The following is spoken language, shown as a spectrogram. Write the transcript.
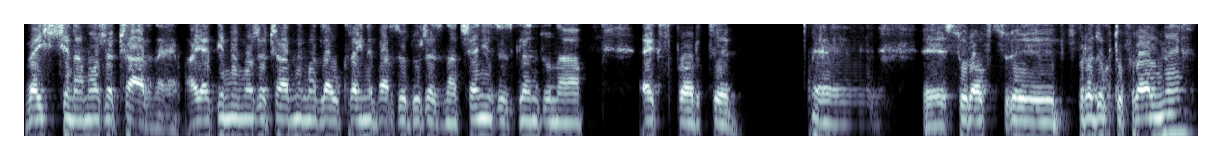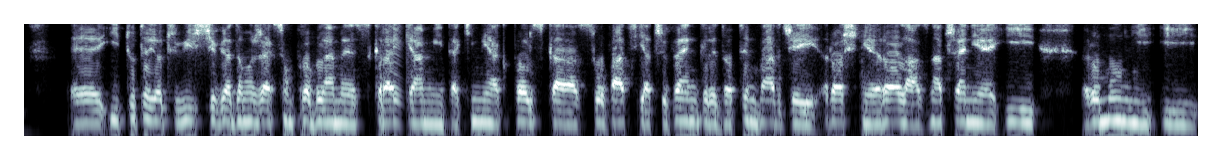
wejście na Morze Czarne, a jak wiemy, Morze Czarne ma dla Ukrainy bardzo duże znaczenie ze względu na eksport surowców, y, produktów rolnych. I tutaj oczywiście wiadomo, że jak są problemy z krajami takimi jak Polska, Słowacja czy Węgry, to tym bardziej rośnie rola, znaczenie i Rumunii i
